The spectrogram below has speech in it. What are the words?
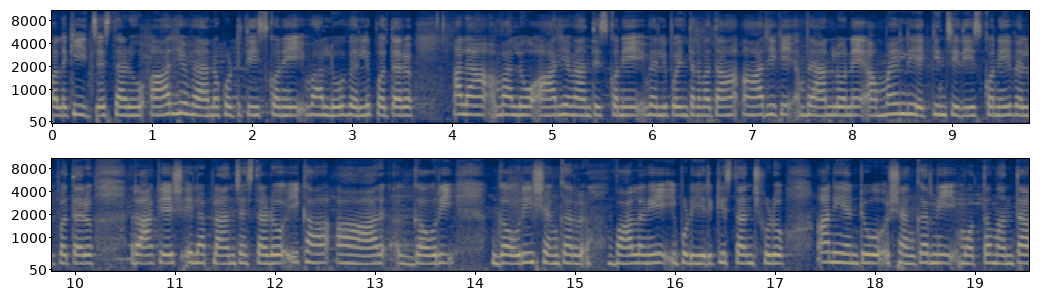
వాళ్ళకి ఇచ్చేస్తాడు. ఆర్య వ్యాన్ ఒకటి తీసుకొని వాళ్ళు వెళ్ళిపోతారు. అలా వాళ్ళు ఆర్య వ్యాన్ తీసుకొని వెళ్ళిపోయిన తర్వాత ఆర్యకి వ్యాన్లోనే అమ్మాయిల్ని ఎక్కించి తీసుకొని వెళ్ళిపోతారు. రాకేష్ ఇలా ప్లాన్ చేస్తాడు. ఇక ఆ గౌరీ గౌరీ శంకర్ వాళ్ళని ఇప్పుడు ఇరికిస్తాను చూడు అని అంటూ శంకర్ని మొత్తం అంతా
